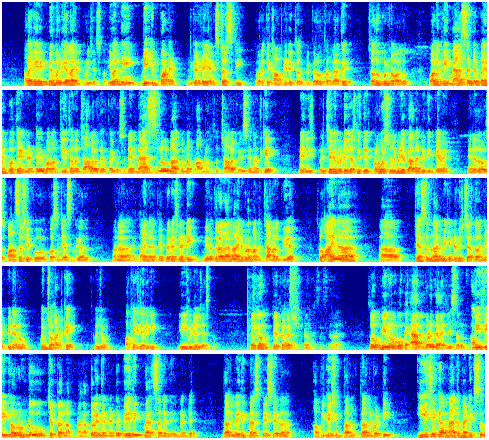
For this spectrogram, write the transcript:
అలాగే మెమరీ ఎలా ఇంప్రూవ్ చేసుకోవాలి ఇవన్నీ మీకు ఇంపార్టెంట్ ఎందుకంటే యంగ్స్టర్స్కి ఎవరైతే కాంపిటేటివ్ ఎగ్జామ్స్ ప్రిపేర్ అవుతారో లేకపోతే చదువుకున్న వాళ్ళు వాళ్ళకి మ్యాథ్స్ అంటే భయం పోతే ఏంటంటే మనం జీవితంలో చాలా విధంగా పైకి వస్తాం. నేను మ్యాథ్స్లో నాకున్న ప్రాబ్లమ్స్ చాలా ఫేస్ అయ్యాను. అందుకే నేను ఈ ప్రత్యేక వీడియో చేస్తాను ఇది ప్రమోషనల్ వీడియో కాదండి. దీనికి ఏమి నేను ఏదో స్పాన్సర్షిప్ కోసం చేస్తుంది కాదు. మన ఆయన జయప్రకాష్ రెడ్డి మీరందరూ అలానే ఆయన కూడా మన ఛానల్ వ్యూయర్ సో ఆయన చేస్తున్న దాన్ని మీకు ఇంట్రడ్యూస్ చేద్దామని చెప్పి నేను కొంచెం హట్కై కొంచెం పక్కకి జరిగి ఈ వీడియో చేస్తున్నాను వెల్కమ్ జయప్రకాష్. సో మీరు ఒక యాప్ కూడా తయారు చేశారు. మీ దీంట్లో రెండు చెప్పారు నాకు. నాకు అర్థమైంది ఏంటంటే వేదిక్ మ్యాథ్స్ అనేది ఏంటంటే దాని వేదిక్ మ్యాథ్స్ బేస్ అయిన అప్లికేషన్ దాని దాన్ని బట్టి ఈజీగా మ్యాథమెటిక్స్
